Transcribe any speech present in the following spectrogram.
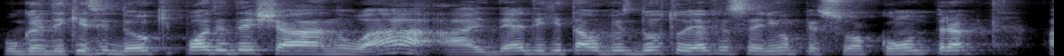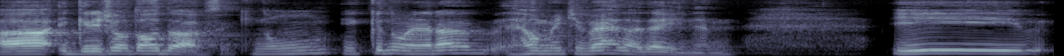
o grande inquisidor, que pode deixar no ar a ideia de que talvez Dostoiévski seria uma pessoa contra a igreja ortodoxa, que não, que não era realmente verdade aí, né? E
